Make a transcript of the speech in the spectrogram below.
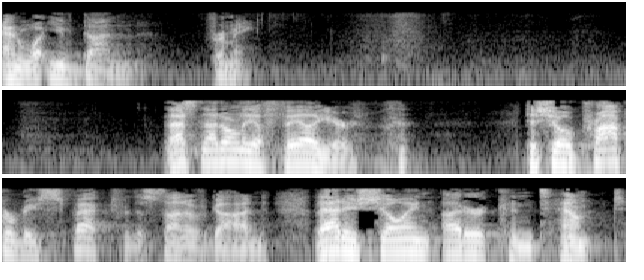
and what you've done for me. That's not only a failure to show proper respect for the Son of God, that is showing utter contempt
